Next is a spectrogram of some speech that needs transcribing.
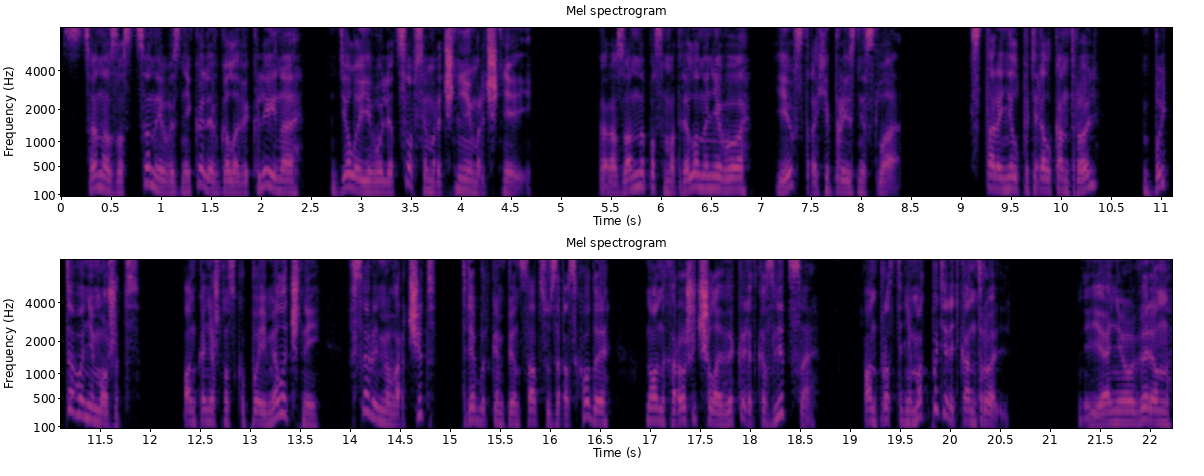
Сцена за сценой возникали в голове Клейна, делая его лицо все мрачнее и мрачней. Розанна посмотрела на него и в страхе произнесла. Старый Нил потерял контроль? Быть того не может. Он, конечно, скупой и мелочный, все время ворчит, требует компенсацию за расходы, но он хороший человек и редко злится. Он просто не мог потерять контроль. Я не уверен,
